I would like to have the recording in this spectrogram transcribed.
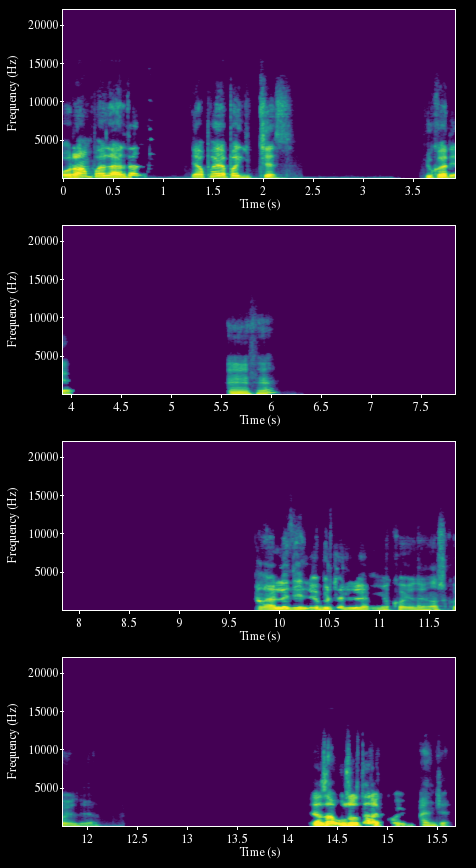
O rampalardan yapa yapa gideceğiz. Yukarıya. Hı hı. Öyle değil. Öbür türlü mü koyuluyor? Nasıl koyuluyor? Biraz daha uzatarak koy bence.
